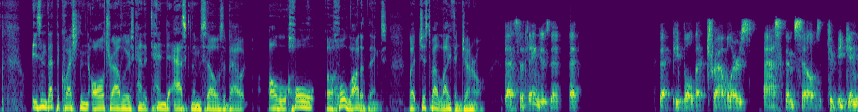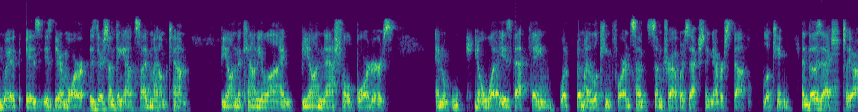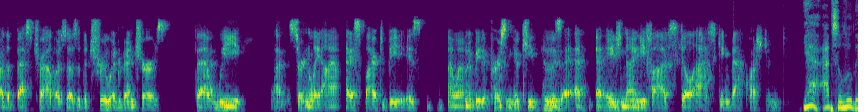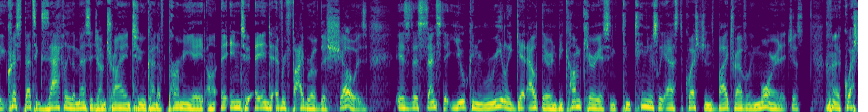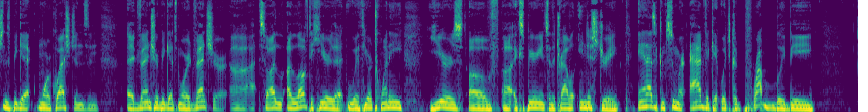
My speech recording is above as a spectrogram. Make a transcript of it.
isn't that the question all travelers kind of tend to ask themselves about a whole, a whole lot of things, but just about life in general? That's the thing is that, that, that people, that travelers ask themselves to begin with is, is there more, is there something outside my hometown, beyond the county line, beyond national borders? and you know what is that thing what am i looking for and some some travelers actually never stop looking and those actually are the best travelers those are the true adventurers that we uh, certainly I aspire to be is I want to be the person who keep who's at, at age 95 still asking that question. Yeah, absolutely. Chris, that's exactly the message I'm trying to kind of permeate into into every fiber of this show is is this sense that you can really get out there and become curious and continuously ask the questions by traveling more and it just questions beget more questions and adventure begets more adventure. Uh, so I, I love to hear that with your 20 years of uh, experience in the travel industry and as a consumer advocate, which could probably be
